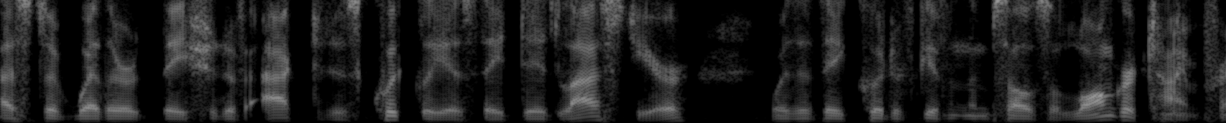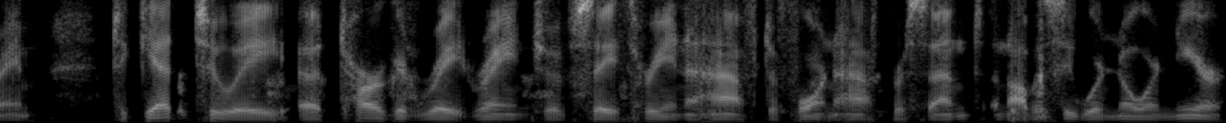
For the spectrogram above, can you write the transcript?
as to whether they should have acted as quickly as they did last year. Whether they could have given themselves a longer time frame to get to a, a target rate range of say three and a half to four and a half percent, and obviously we're nowhere near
